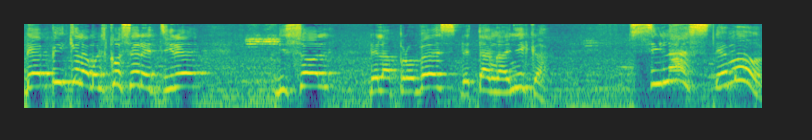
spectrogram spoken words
Depuis que la MONUSCO s'est retirée du sol de la province de Tanganyika, silence des morts.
